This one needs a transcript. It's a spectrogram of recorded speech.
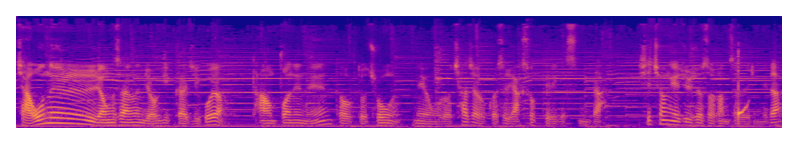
자, 오늘 영상은 여기까지고요. 다음번에는 더욱더 좋은 내용으로 찾아올 것을 약속드리겠습니다. 시청해 주셔서 감사드립니다.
